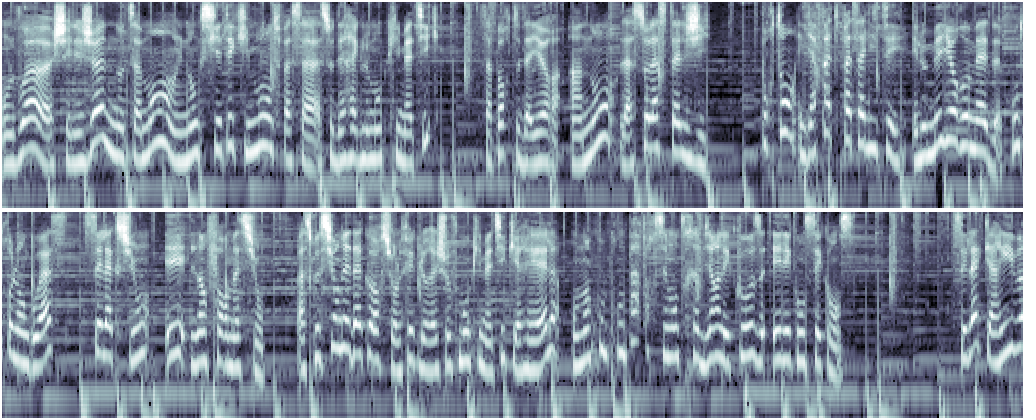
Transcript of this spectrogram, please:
On le voit chez les jeunes notamment, une anxiété qui monte face à ce dérèglement climatique. Ça porte d'ailleurs un nom, la solastalgie. Pourtant, il n'y a pas de fatalité et le meilleur remède contre l'angoisse, c'est l'action et l'information. Parce que si on est d'accord sur le fait que le réchauffement climatique est réel, on n'en comprend pas forcément très bien les causes et les conséquences. C'est là qu'arrive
